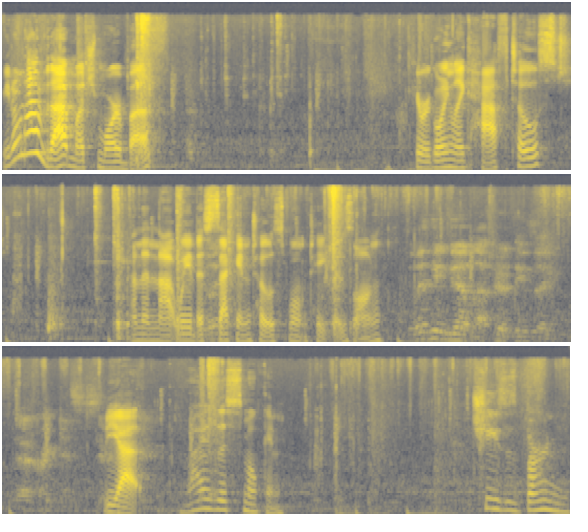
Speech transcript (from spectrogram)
We don't have that much more buff. Okay, we're going like half toast. And then that way the second toast won't take as long. The only things you left are things like that aren't necessary. Yeah. Why is this smoking? Cheese is burning.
